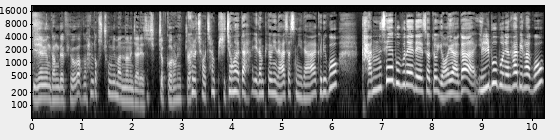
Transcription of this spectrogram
이재명 당대표가 그 한덕수 총리 만나는 자리에서 직접 거론했죠. 그렇죠. 참 비정하다 이런 표현이 나왔었습니다. 그리고 감세 부분에 대해서도 여야가 일부분은 합의를 하고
